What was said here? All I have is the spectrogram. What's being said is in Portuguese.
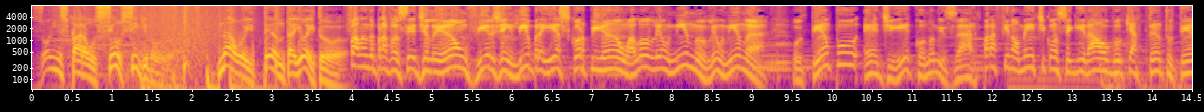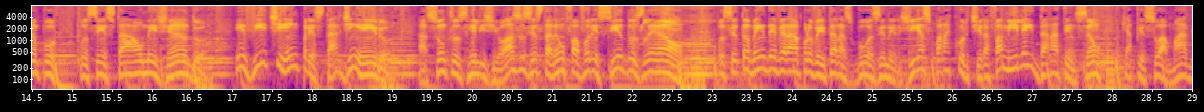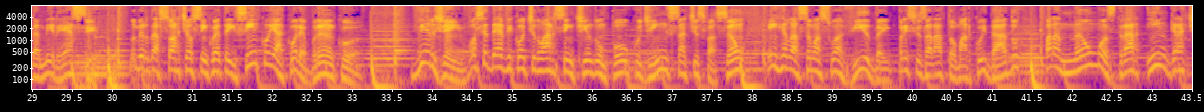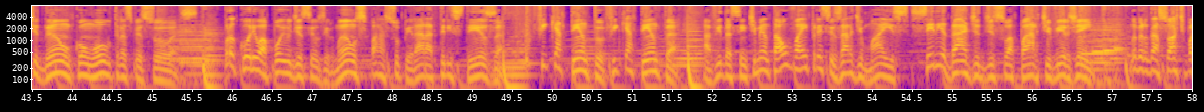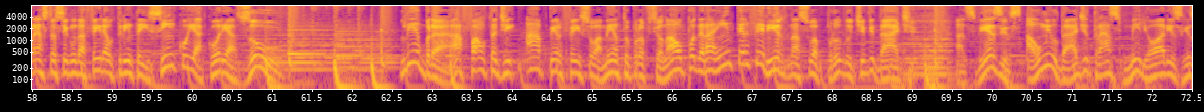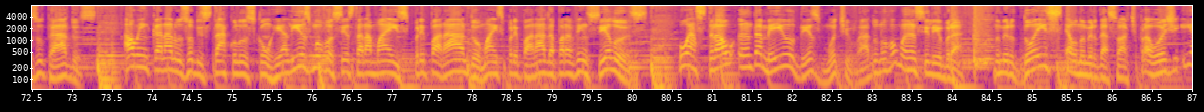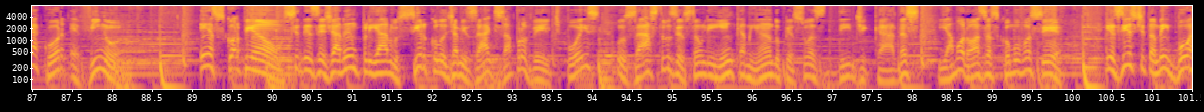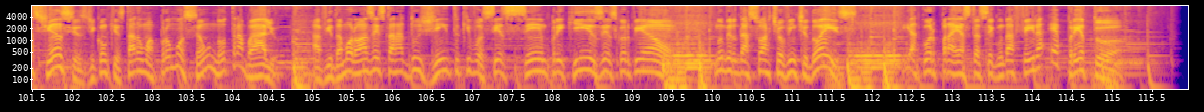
Previsões para o seu signo na 88. Falando para você de Leão, Virgem, Libra e Escorpião. Alô, Leonino, Leonina. O tempo é de economizar para finalmente conseguir algo que há tanto tempo você está almejando. Evite emprestar dinheiro. Assuntos religiosos estarão favorecidos, Leão. Você também deverá aproveitar as boas energias para curtir a família e dar a atenção que a pessoa amada merece. Número da sorte é o 55 e a cor é branco. Virgem, você deve continuar sentindo um pouco de insatisfação em relação à sua vida e precisará tomar cuidado para não mostrar ingratidão com outras pessoas. Procure o apoio de seus irmãos para superar a tristeza. Fique atento, fique atenta. A vida sentimental vai precisar de mais seriedade de sua parte, Virgem. O número da sorte para esta segunda-feira é o 35 e a cor é azul. Libra, a falta de aperfeiçoamento profissional poderá interferir na sua produtividade. Às vezes, a humildade traz melhores resultados. Ao encarar os obstáculos com realismo, você estará mais preparado, mais preparada para vencê-los. O astral anda meio desmotivado no romance, Libra. Número 2 é o número da sorte para hoje e a cor é vinho. Escorpião, se desejar ampliar o círculo de amizades, aproveite, pois os astros estão lhe encaminhando pessoas dedicadas e amorosas como você. Existe também boas chances de conquistar uma promoção no trabalho. A vida amorosa estará do jeito que você sempre quis, escorpião. Número da sorte é o 22 e a cor para esta segunda-feira é preto.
